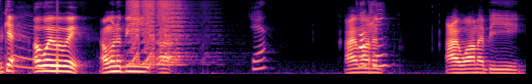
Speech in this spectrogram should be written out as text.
Okay. Oh wait, wait, wait. I want to be. Uh, Yeah. I want to. I want to be.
